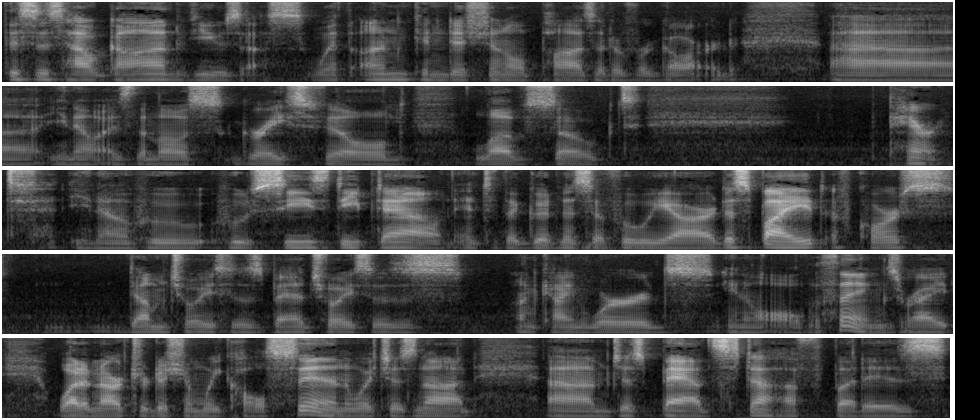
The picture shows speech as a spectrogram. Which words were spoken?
this is how God views us with unconditional positive regard, uh, you know, as the most grace filled, love soaked, parent, you know, who who sees deep down into the goodness of who we are, despite, of course, dumb choices, bad choices, unkind words, you know, all the things, right? What in our tradition we call sin, which is not um, just bad stuff, but is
